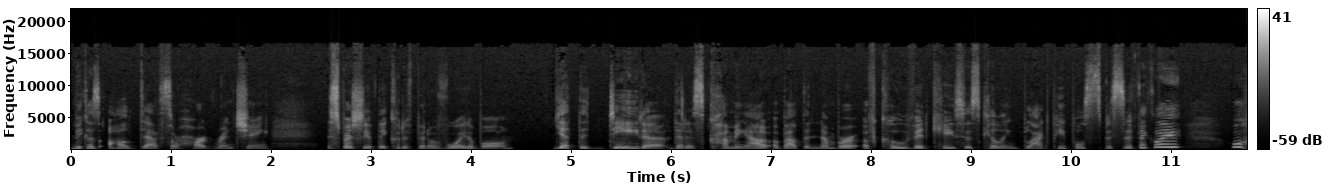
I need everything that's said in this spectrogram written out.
because all deaths are heart wrenching, especially if they could have been avoidable. Yet the data that is coming out about the number of COVID cases killing Black people specifically, whew,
